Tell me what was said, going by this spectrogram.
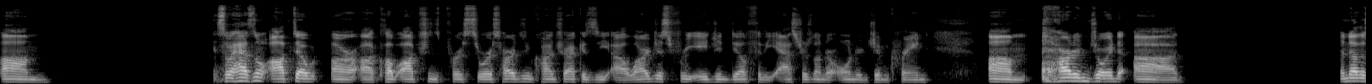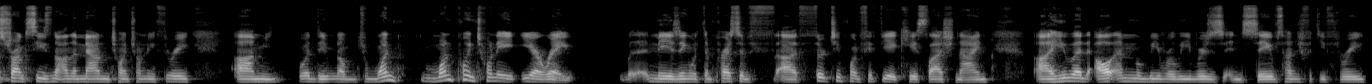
Um, so it has no opt out or uh, club options per source. Hader's new contract is the uh, largest free agent deal for the Astros under owner Jim Crane. Um, Hader enjoyed another strong season on the mound in 2023. Um, with the one 1.28 ERA, amazing with impressive uh, 13.58 K slash nine. Uh, he led all MLB relievers in saves, 153,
